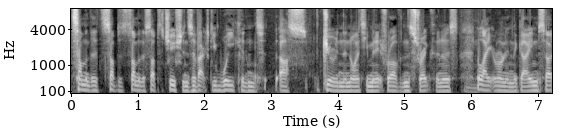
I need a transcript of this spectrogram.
some of the sub- some of the substitutions have actually weakened us during the 90 minutes rather than strengthen us later on in the game. So,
